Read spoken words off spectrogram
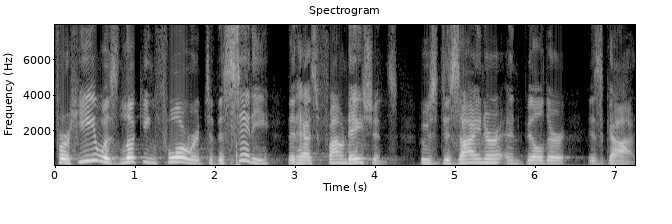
For he was looking forward to the city that has foundations, whose designer and builder is God.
